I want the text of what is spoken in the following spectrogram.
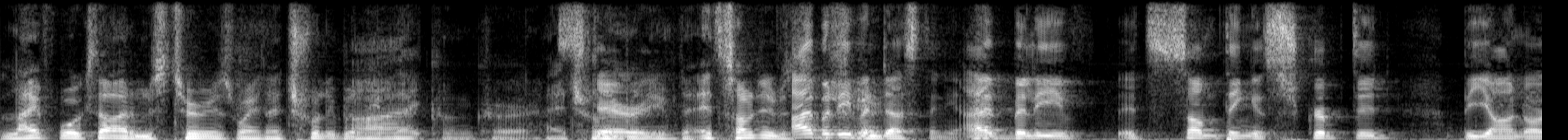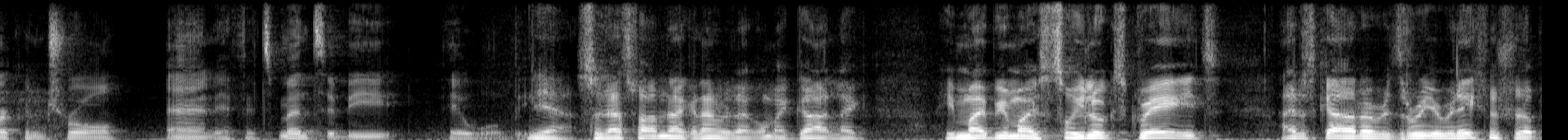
life works out in mysterious ways. I truly believe I that. concur. I truly Scary. believe that. It's something. I believe in destiny. I believe it's something is scripted beyond our control, and if it's meant to be, it will be. Yeah, so that's why I'm not gonna be like, oh my god, like he might be my. So he looks great. I just got out of a three-year relationship,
